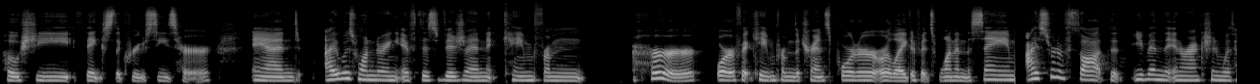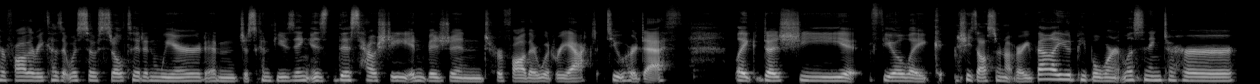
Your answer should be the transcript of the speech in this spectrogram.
Hoshi thinks the crew sees her. And I was wondering if this vision came from her or if it came from the transporter or like if it's one and the same. I sort of thought that even the interaction with her father, because it was so stilted and weird and just confusing, is this how she envisioned her father would react to her death? Like, does she feel like she's also not very valued? People weren't listening to her.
